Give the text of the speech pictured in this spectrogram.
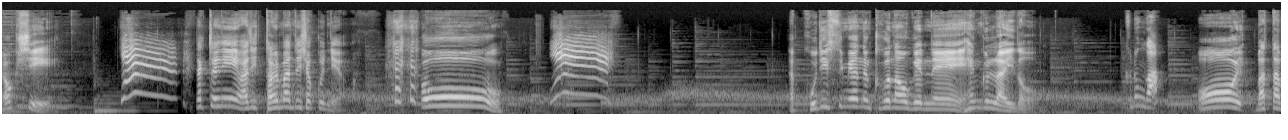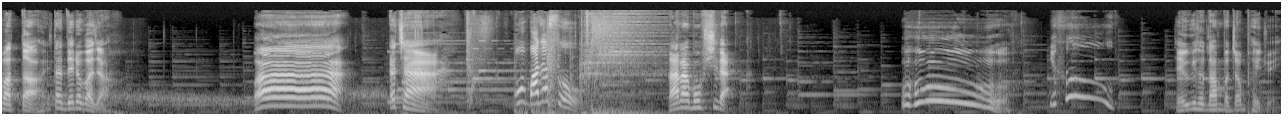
역시. 작전님 아직 덜 만드셨군요. 오. 야, 곧 있으면은 그거 나오겠네. 행글라이더. 그런가? 어 맞다 맞다. 일단 내려가자. 와. 아차. 어 맞았어. 날아봅시다. 우후. 유후. 자, 여기서도 한번 점프해줘야지.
